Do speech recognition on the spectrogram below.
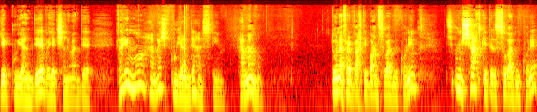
یک گوینده و یک شنونده. ولی ما همش گوینده هستیم هممون. دو نفر وقتی با هم صحبت می‌کنیم اون شخص که داره صحبت می‌کنه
